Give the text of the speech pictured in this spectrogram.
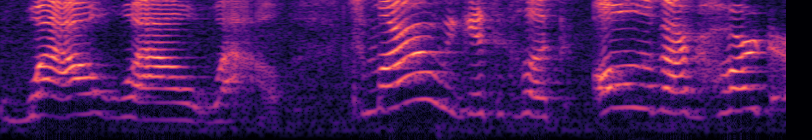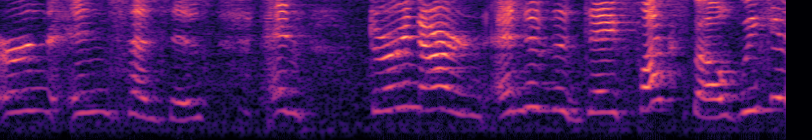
Wow, wow, wow. Tomorrow we get to collect all of our hard-earned incentives and during our end of the day flex bell, we can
